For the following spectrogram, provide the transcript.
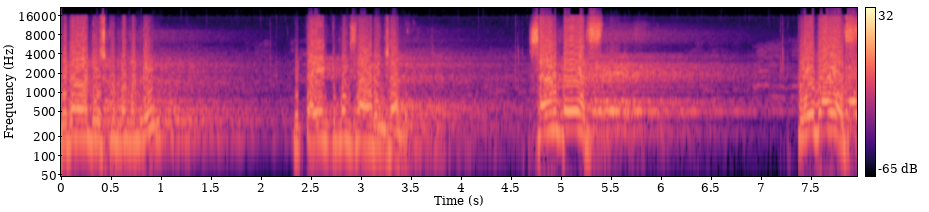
విధానం తీసుకుంటామండి? ఈ టైంకి మీకు సహకరించాలి. Seven players play boys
